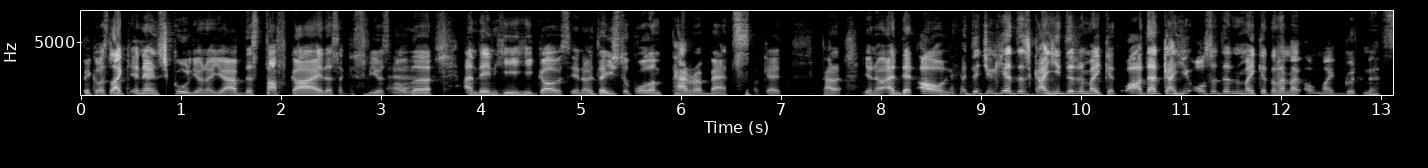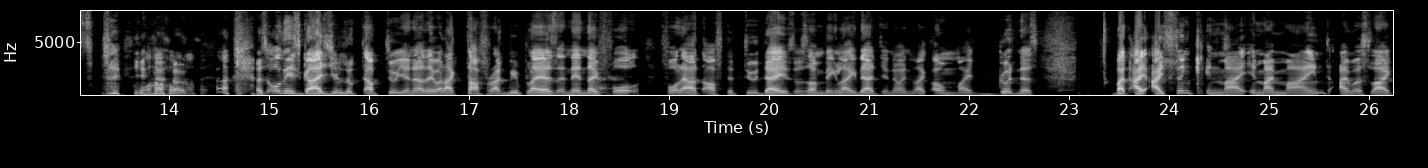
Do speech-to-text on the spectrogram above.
because like in, in school you know you have this tough guy that's like a few years Yeah. older and then he he goes you know they used to call them parabats okay Para, you know and then oh did you hear this guy he didn't make it wow that guy he also didn't make it and i'm like oh my goodness Wow. There's all these guys you looked up to, you know, they were like tough rugby players, and then they Yeah. fall fall out after two days or something like that, you know, and like, oh my goodness. But I, I think in my in my mind, I was like,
